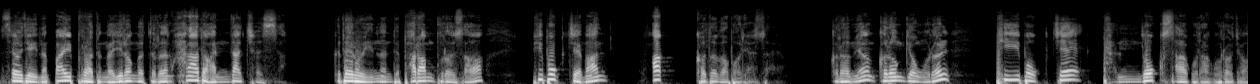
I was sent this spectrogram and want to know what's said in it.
세워져 있는 파이프라든가 이런 것들은 하나도 안 다쳤어. 그대로 있는데 바람 불어서 피복제만 확 걷어가 버렸어요. 그러면 그런 경우를 피복제 단독 사고라고 그러죠.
